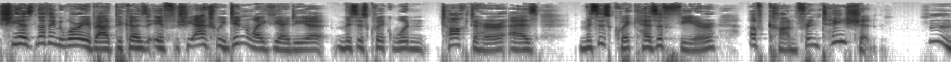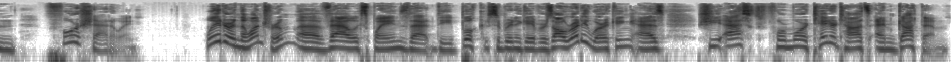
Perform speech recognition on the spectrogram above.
she has nothing to worry about because if she actually didn't like the idea, Mrs. Quick wouldn't talk to her, as Mrs. Quick has a fear of confrontation. Hmm, foreshadowing. Later in the lunchroom, uh, Val explains that the book Sabrina gave her is already working as she asked for more tater tots and got them.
